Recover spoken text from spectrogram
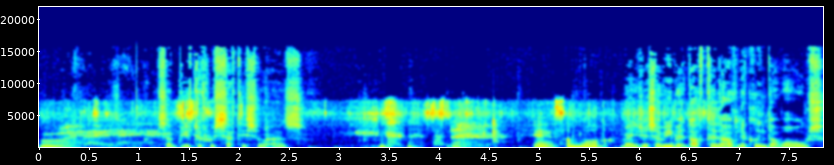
It's a beautiful city, so it is. Yeah, somewhat. Mind you, it's a wee bit dirty. They haven't cleaned their walls.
